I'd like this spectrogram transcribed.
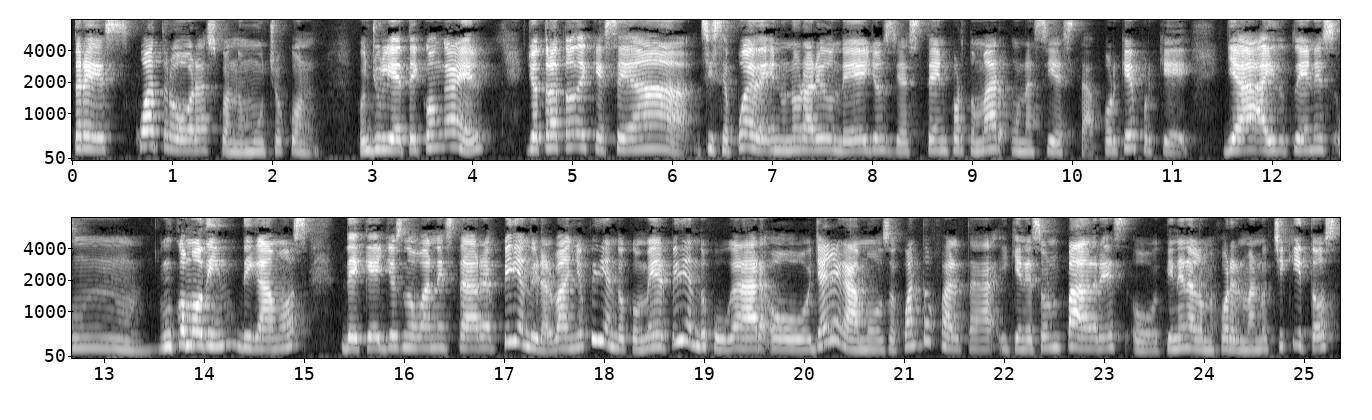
tres, cuatro horas, cuando mucho, con, con Julieta y con Gael. Yo trato de que sea, si se puede, en un horario donde ellos ya estén por tomar una siesta. ¿Por qué? Porque ya ahí tienes un, un comodín, digamos, de que ellos no van a estar pidiendo ir al baño, pidiendo comer, pidiendo jugar, o ya llegamos, o cuánto falta, y quienes son padres o tienen a lo mejor hermanos chiquitos,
